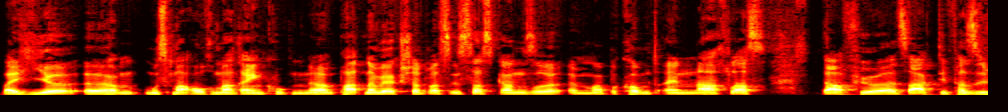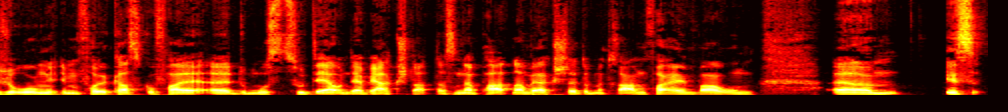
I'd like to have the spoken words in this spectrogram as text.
Weil hier äh, muss man auch immer reingucken. Ne? Partnerwerkstatt, was ist das Ganze? Äh, man bekommt einen Nachlass. Dafür sagt die Versicherung im Vollkasko-Fall, äh, du musst zu der und der Werkstatt. Das sind eine Partnerwerkstätte mit Rahmenvereinbarungen. Ähm, ist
